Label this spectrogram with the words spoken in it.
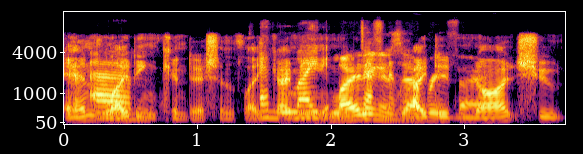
and um, lighting conditions like i lighting- mean Lighting is Definitely. I did not shoot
